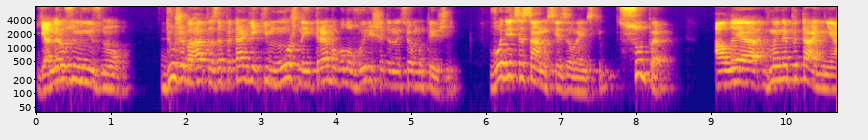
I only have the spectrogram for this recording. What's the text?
Я не розумію знову. Дуже багато запитань, які можна і треба було вирішити на цьому тижні. Вводяться санкції Зеленським. Супер. Але в мене питання:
